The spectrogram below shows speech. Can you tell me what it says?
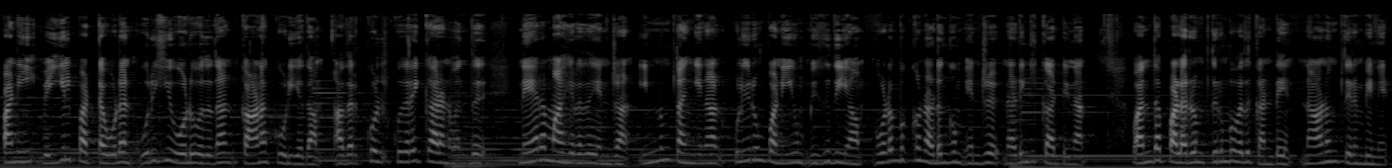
பனி வெயில் பட்டவுடன் உருகி ஓடுவதுதான் காணக்கூடியதாம். அதற்குள் குதிரைக்காரன் வந்து நேரமாகிறது என்றான். இன்னும் தங்கினால் குளிரும் பனியும் மிகுதியாம். உடம்புக்கு நடுங்கும் என்று நடுங்கி காட்டினான். வந்த பலரும் திரும்புவது கண்டேன். நானும் திரும்பினேன்.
